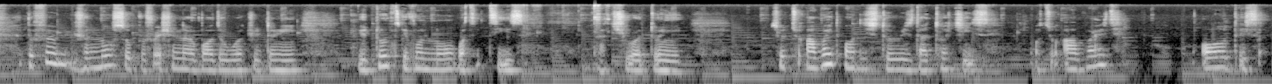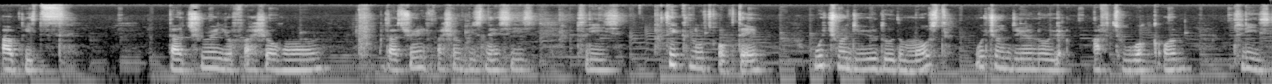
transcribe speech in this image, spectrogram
the feel you're not so professional about the work you're doing. You don't even know what it is that you are doing. So to avoid all these stories that touches, or to avoid all these habits that ruin your fashion home, that ruin fashion businesses, please take note of them. Which one do you do the most? Which one do you know you have to work on? Please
